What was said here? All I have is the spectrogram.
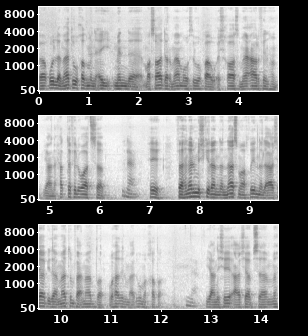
فأقول له ما تؤخذ من أي من مصادر ما موثوقه أو أشخاص ما عارفينهم يعني حتى في الواتساب. نعم. إيه فهنا المشكلة أن الناس ماخذين الأعشاب إذا ما تنفع ما تضر وهذه المعلومة خطأ. نعم. يعني شيء أعشاب سامة.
